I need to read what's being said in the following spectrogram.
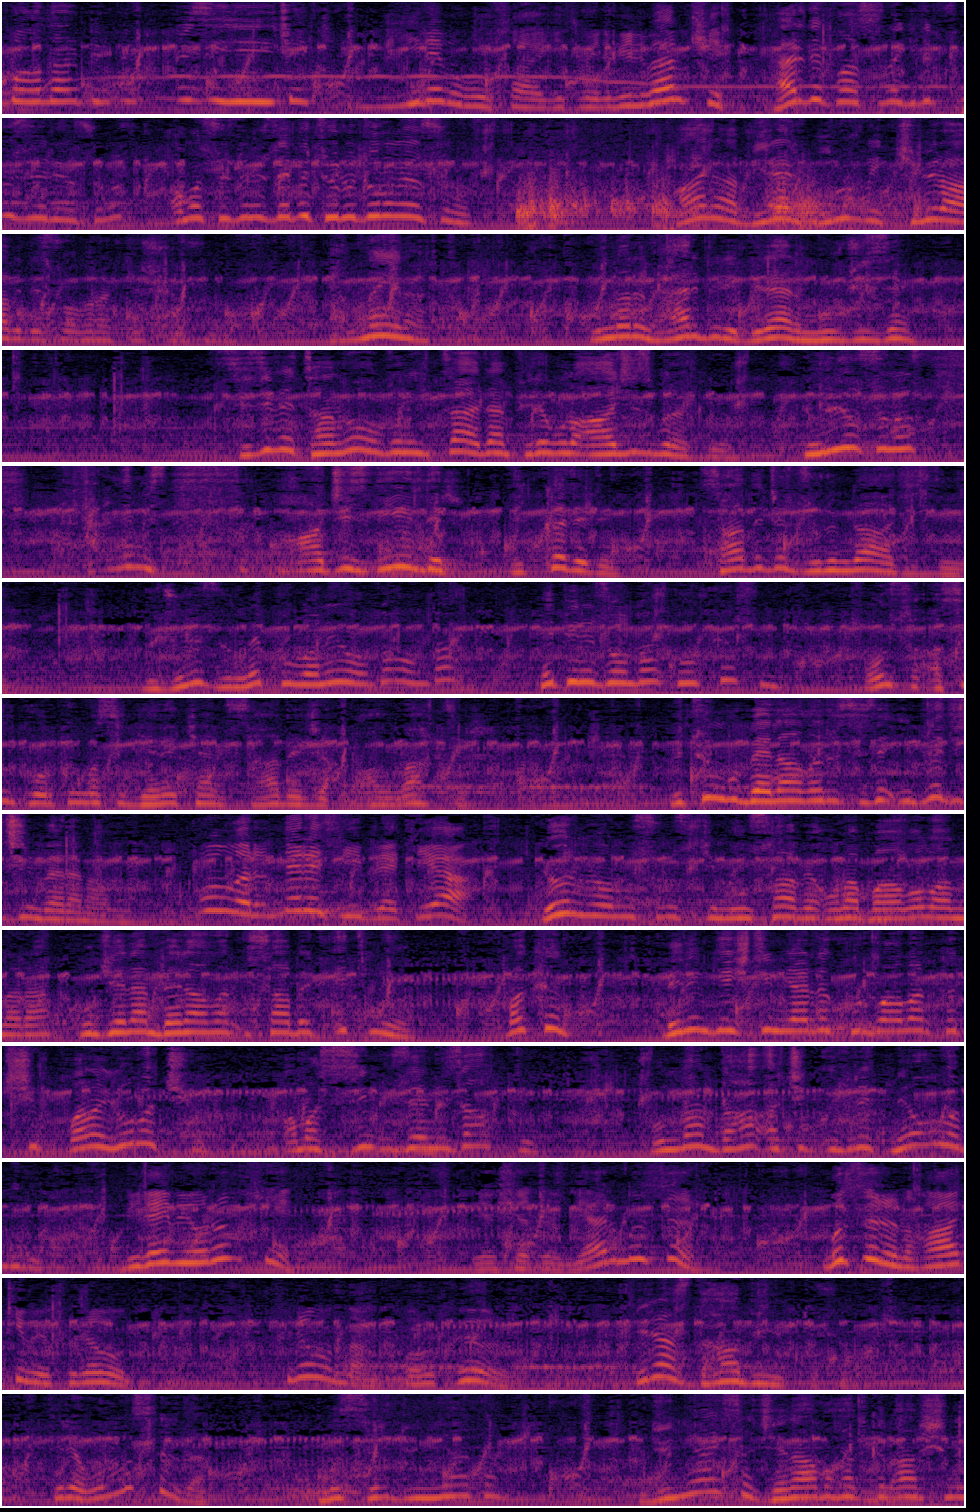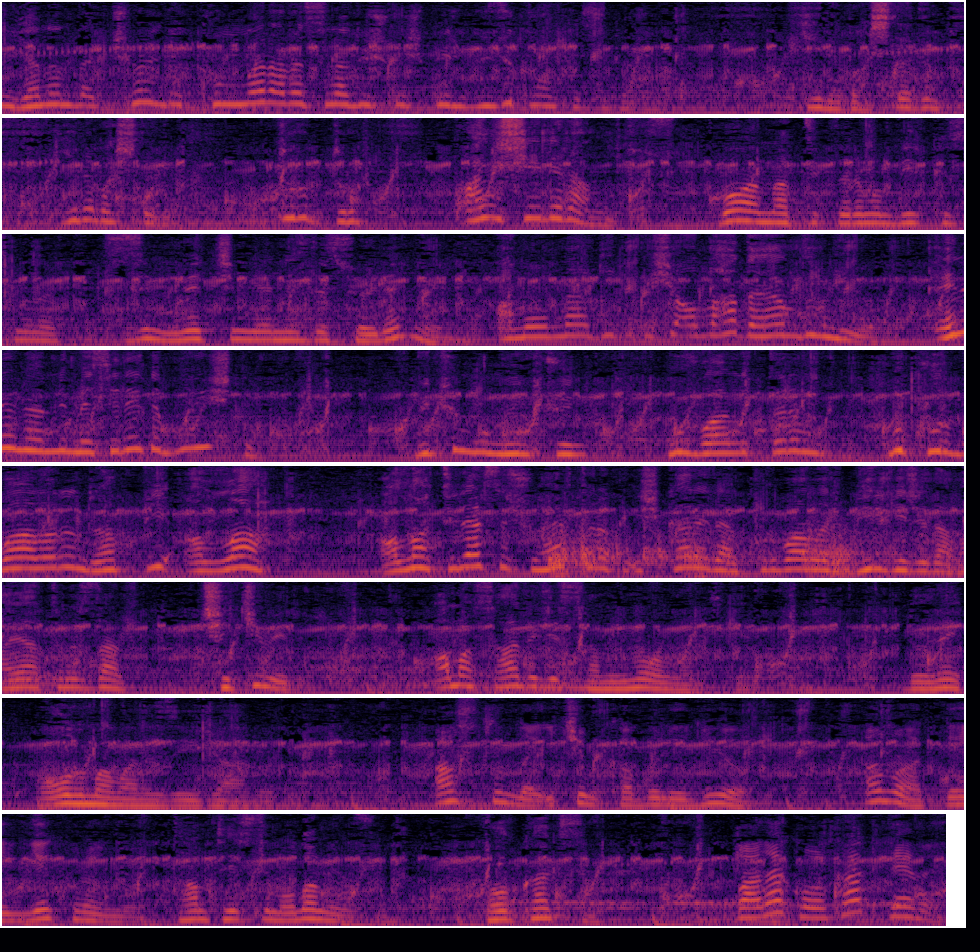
Kurbağalar bi- bizi yiyecek. Yine mi Musa'ya gitmeli bilmem ki. Her defasında gidip söz veriyorsunuz ama sözünüzde bir türlü durmuyorsunuz. Hala birer gurur ve kibir abidesi olarak yaşıyorsunuz. Anlayın artık. Bunların her biri birer mucize. Sizi ve Tanrı olduğunu iddia eden Firavun'u aciz bırakıyor. Görüyorsunuz. Efendimiz aciz değildir. Dikkat edin. Sadece zulümde aciz değil. Gücünü zulme kullanıyor da ondan. Hepiniz ondan korkuyorsunuz. Oysa asıl korkulması gereken sadece Allah'tır. Bütün bu belaları size ibret için veren Allah. Bunların neresi ibret ya? Görmüyor musunuz ki Musa ve ona bağlı olanlara bu gelen belalar isabet etmiyor? Bakın benim geçtiğim yerde kurbağalar kaçışıp bana yol açıyor. Ama sizin üzerinize atlıyor. Bundan daha açık ibret ne olabilir? Bilemiyorum ki. Yaşadığım yer Mısır. Mısır'ın hakimi Firavun. Firavundan korkuyorum. Biraz daha büyük düşün. Firavun Mısır'da. Mısır dünyada. Dünya ise Cenab-ı Hakk'ın arşının yanında çölde kumlar arasına düşmüş bir yüzük halkasıdır. Yine başladın. Yine başladın. Durup durup aynı şeyleri anlatıyorsun. Bu anlattıklarımın bir kısmını sizin müneccimlerinizde söylemeyin. Ama onlar gelip işi Allah'a dayandırmıyor. En önemli mesele de bu işte. Bütün bu mülkün, bu varlıkların, bu kurbağaların Rabbi Allah. Allah dilerse şu her tarafı işgal eden kurbağaları bir gecede hayatınızdan çekiverir. Ama sadece samimi olmanız gerek. Dönek olmamanızı icap ediyor. Aslında içim kabul ediyor. Ama denge kuramıyorum. Tam teslim olamıyorsun. Korkaksın. Bana korkak deme.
